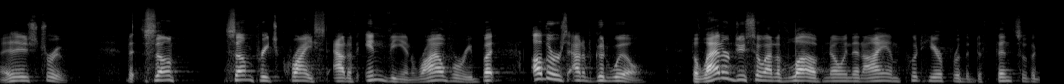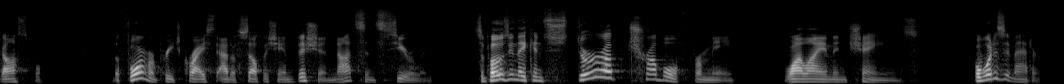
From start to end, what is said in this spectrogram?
It is true that some, some preach Christ out of envy and rivalry, but others out of goodwill. The latter do so out of love, knowing that I am put here for the defense of the gospel. The former preach Christ out of selfish ambition, not sincerely, supposing they can stir up trouble for me while I am in chains. But what does it matter?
